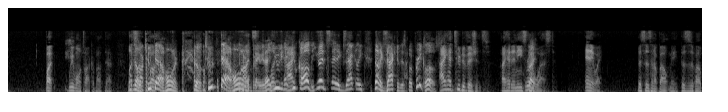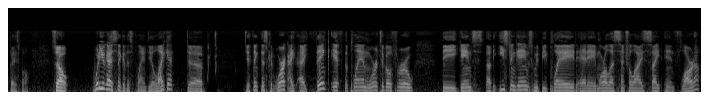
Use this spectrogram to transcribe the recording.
But we won't talk about that. Let's no, talk toot about that horn. Bill, toot that horn, Let's- baby. That let- you I- you called it. You had said exactly, not exactly this, but pretty close. I had two divisions. I had an East Right. and a West. Anyway, this isn't about me. This is about baseball. So, what do you guys think of this plan? Do you like it? Uh, do you think this could work? I, I think if the plan were to go through, The games, uh, the Eastern games would be played at a more or less centralized site in Florida.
